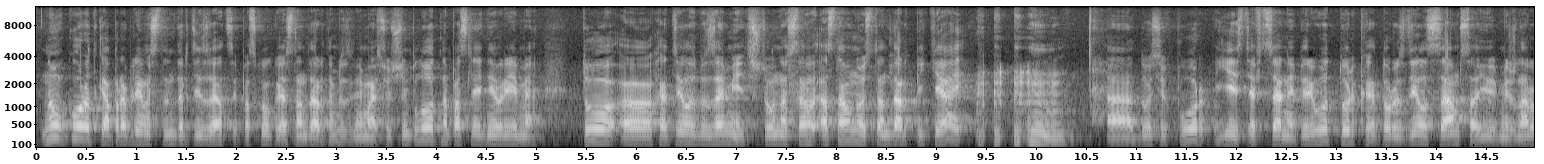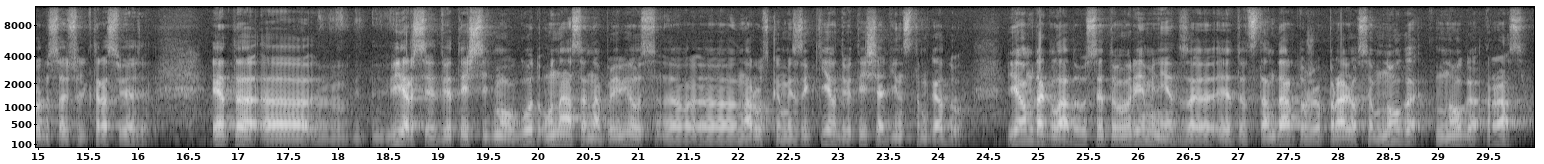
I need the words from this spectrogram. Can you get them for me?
Ну, коротко о проблеме стандартизации. Поскольку я стандартами занимаюсь очень плотно в последнее время, то э, хотелось бы заметить, что у нас основной стандарт PKI а до сих пор есть официальный перевод, только который сделал сам Союз, Международный союз электросвязи. Это э, версия 2007 года, у нас она появилась э, э, на русском языке в 2011 году. Я вам докладываю, с этого времени этот стандарт уже правился много-много раз.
